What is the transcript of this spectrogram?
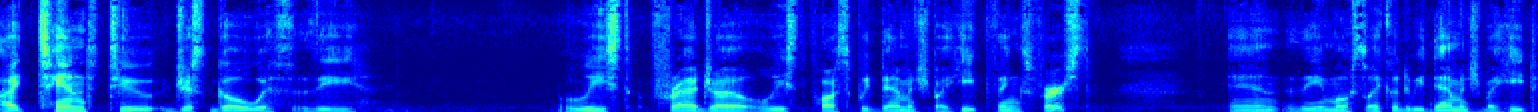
I tend to just go with the least fragile, least possibly damaged by heat things first, and the most likely to be damaged by heat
